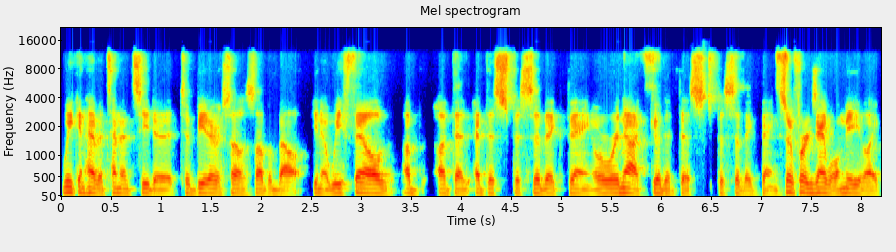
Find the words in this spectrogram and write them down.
we can have a tendency to to beat ourselves up about you know we failed at, that, at this specific thing or we're not good at this specific thing. So for example me like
